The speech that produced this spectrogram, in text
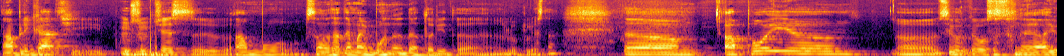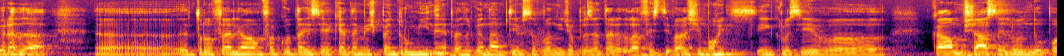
aplicat și cu uh-huh. succes uh, am o sănătate mai bună datorită lucrului ăsta. Uh, apoi, uh, uh, sigur că o să sune aiurea, dar Uh, într-un fel eu am făcut IC Academy și pentru mine, pentru că n-am timp să văd nicio prezentare de la festival și mă uit inclusiv uh, cam șase luni după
